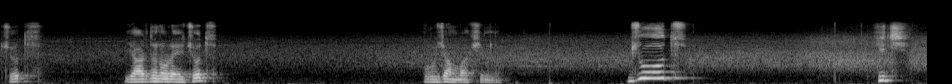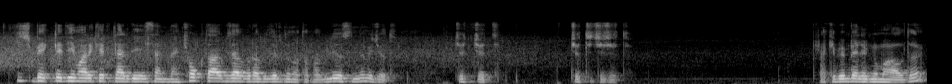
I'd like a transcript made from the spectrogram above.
Cut. Yardım oraya Cut. Vuracağım bak şimdi. Cut. Hiç hiç beklediğim hareketler değil senden. Çok daha güzel vurabilirdin o topa. Biliyorsun değil mi Cut? Cut Cut. Cut Cut Cut. Rakibin Bellingham'ı aldı.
